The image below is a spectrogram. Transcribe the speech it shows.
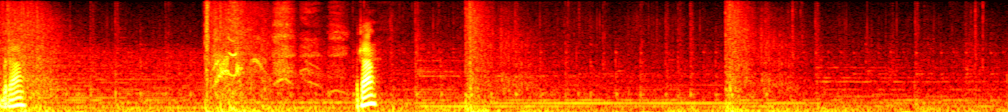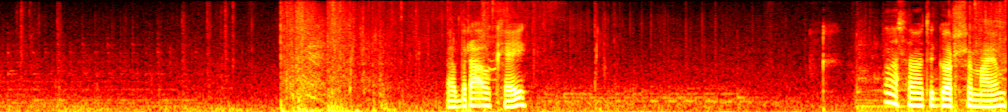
Dobra. Dobra. Dobra, okej. No, same te gorsze mają.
